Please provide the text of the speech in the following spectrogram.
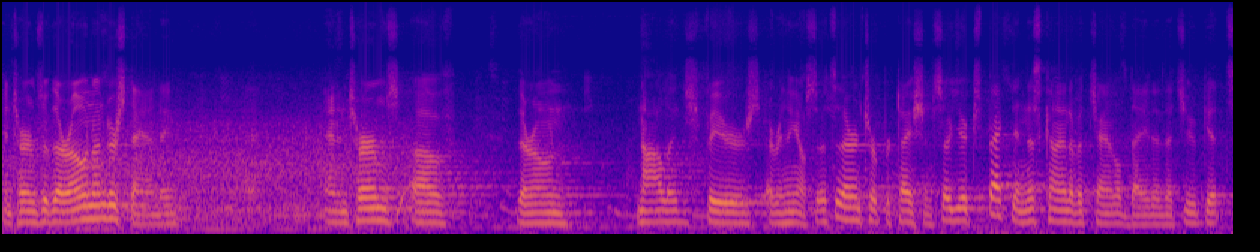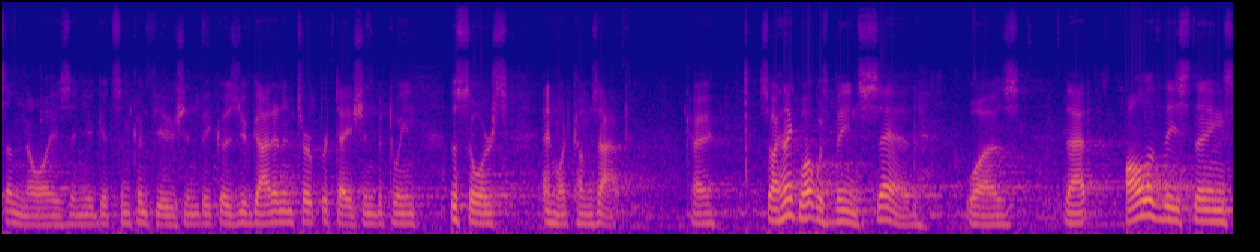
in terms of their own understanding and in terms of their own knowledge, fears, everything else. So it's their interpretation. So you expect in this kind of a channel data that you get some noise and you get some confusion because you've got an interpretation between the source and what comes out. Okay? So I think what was being said was that all of these things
